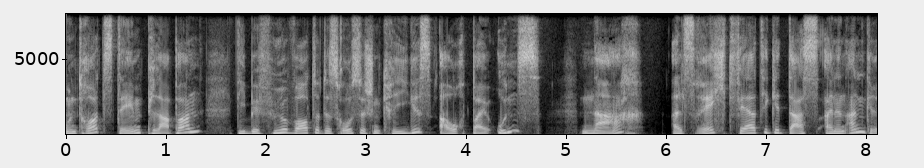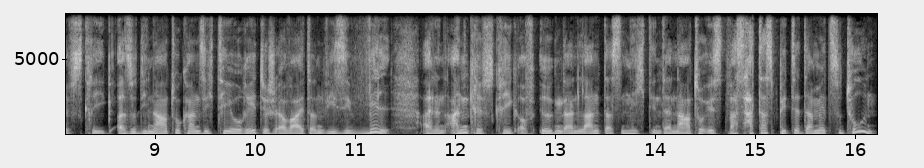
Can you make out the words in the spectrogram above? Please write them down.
Und trotzdem plappern die Befürworter des russischen Krieges auch bei uns nach, als rechtfertige das einen Angriffskrieg. Also die NATO kann sich theoretisch erweitern, wie sie will. Einen Angriffskrieg auf irgendein Land, das nicht in der NATO ist, was hat das bitte damit zu tun?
